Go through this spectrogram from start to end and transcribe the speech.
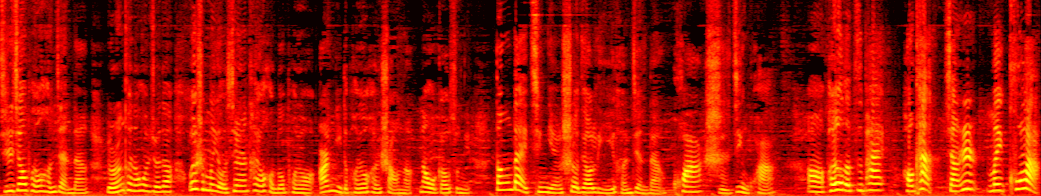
其实交朋友很简单，有人可能会觉得，为什么有些人他有很多朋友，而你的朋友很少呢？那我告诉你，当代青年社交礼仪很简单，夸，使劲夸啊！朋友的自拍。好看，想日美哭啦！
